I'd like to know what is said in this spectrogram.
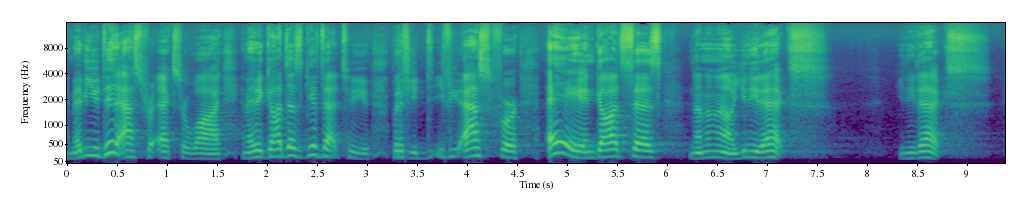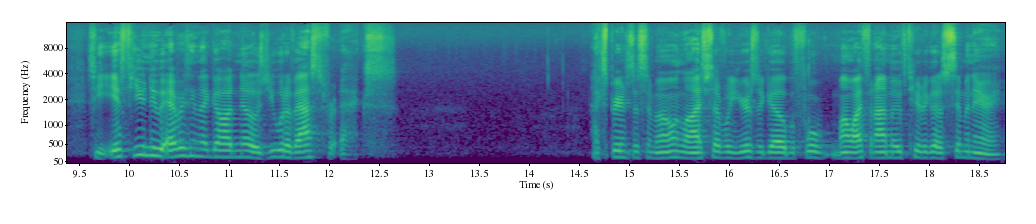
And maybe you did ask for X or Y, and maybe God does give that to you. But if you, if you ask for A and God says, no, no, no, you need X, you need X. See, if you knew everything that God knows, you would have asked for X. I experienced this in my own life several years ago before my wife and I moved here to go to seminary.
